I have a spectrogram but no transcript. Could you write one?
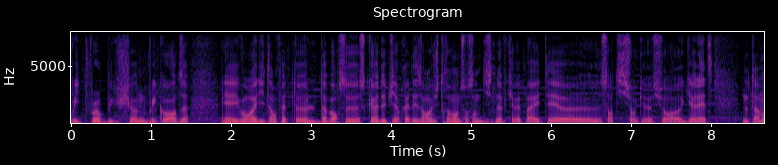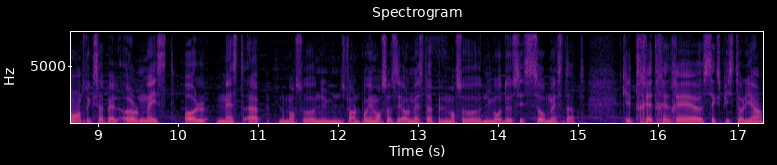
Retribution Records. Et ils vont rééditer en fait euh, d'abord ce Scud et puis après des enregistrements de 79 qui n'avaient pas été euh, sortis sur, sur euh, Galette. Notamment un truc qui s'appelle All Messed, All Messed Up. Le morceau enfin le premier morceau c'est All Messed Up et le morceau numéro 2 c'est So Messed Up qui est très très très sex pistolien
